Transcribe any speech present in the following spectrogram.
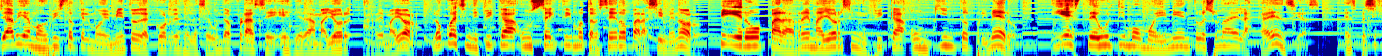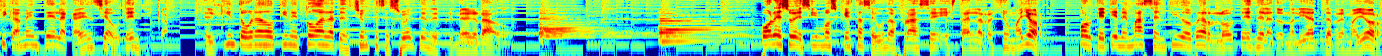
ya habíamos visto que el movimiento de acordes de la segunda frase es de La mayor a Re mayor, lo cual significa un séptimo tercero para Si menor, pero para Re mayor significa un quinto primero. Y este último movimiento es una de las cadencias, específicamente la cadencia auténtica. El quinto grado tiene toda la tensión que se suelte en el primer grado. Por eso decimos que esta segunda frase está en la región mayor, porque tiene más sentido verlo desde la tonalidad de Re mayor,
